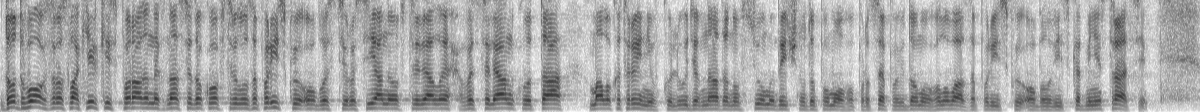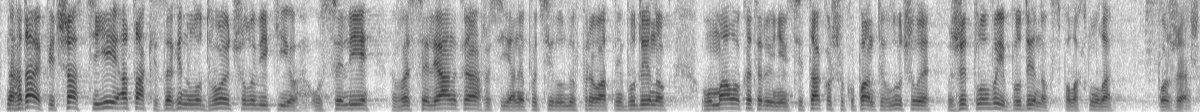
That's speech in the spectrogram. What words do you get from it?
До двох зросла кількість поранених внаслідок обстрілу Запорізької області. Росіяни обстріляли Веселянку та Малокатеринівку. Людям надано всю медичну допомогу. Про це повідомив голова Запорізької облвійськадміністрації. Нагадаю, під час цієї атаки загинуло двоє чоловіків. У селі Веселянка росіяни поцілили в приватний будинок. У Малокатеринівці також окупанти влучили в житловий будинок. Спалахнула пожежа.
